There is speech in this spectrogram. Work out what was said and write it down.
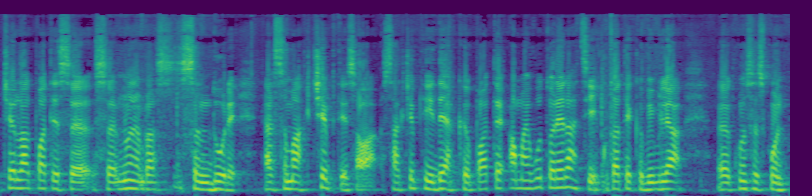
celălalt poate să, să nu neapărat să îndure, dar să mă accepte sau să accepte ideea că poate am mai avut o relație, cu toate că Biblia, uh, cum să spun,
